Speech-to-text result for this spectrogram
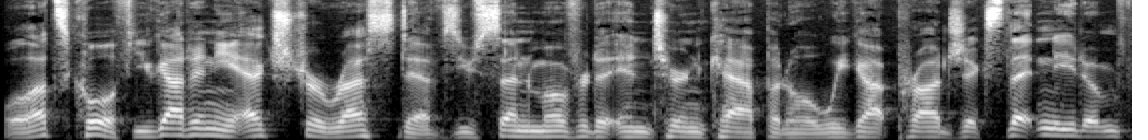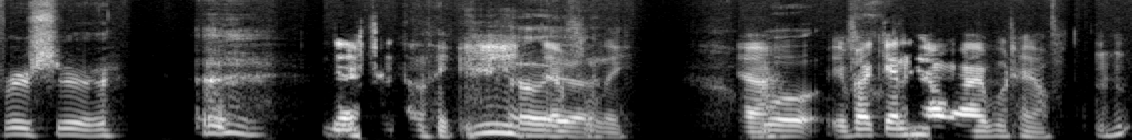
Well, that's cool. If you got any extra Rust devs, you send them over to Intern Capital. We got projects that need them for sure. Definitely, Oh, definitely. Yeah. Well- if I can help, I would help. Mhm.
